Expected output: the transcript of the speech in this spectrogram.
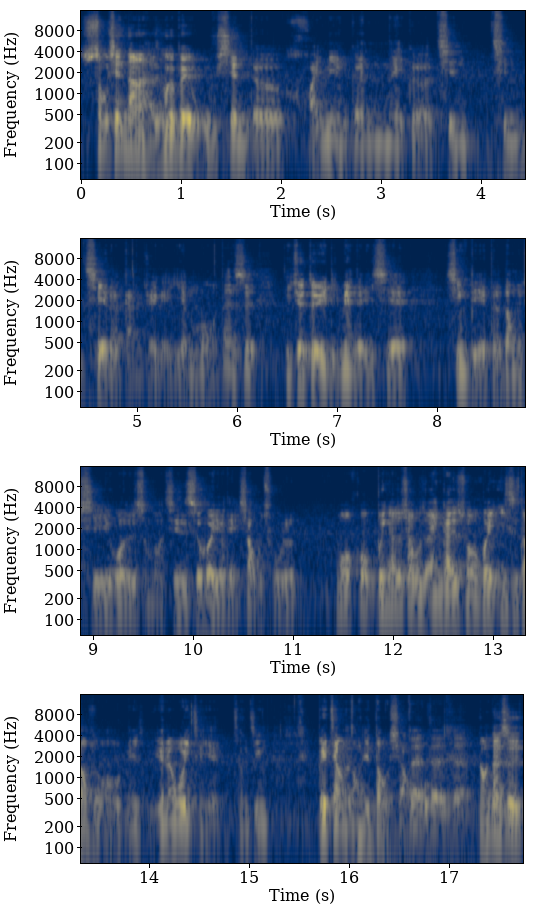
首先当然还是会被无限的怀念跟那个亲亲切的感觉给淹没，但是的确对于里面的一些性别的东西或者是什么，其实是会有点笑不出，或或不应该说笑不出来，应该是说会意识到说哦，没原来我以前也曾经。被这样的东西逗笑过，对对对。然后，但是，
